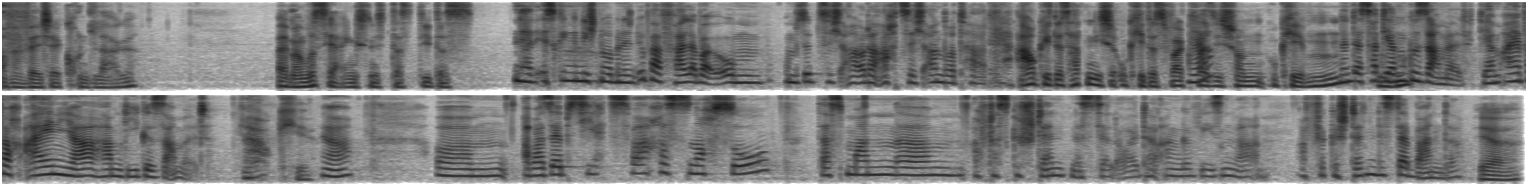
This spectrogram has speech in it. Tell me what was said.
Auf welcher Grundlage? Weil man wusste ja eigentlich nicht, dass die das. Nein, es ging nicht nur um den Überfall, aber um, um 70 oder 80 andere Taten. Ah, okay, das hatten nicht, okay, das war quasi ja? schon, okay. Hm. Das hat, die mhm. haben gesammelt. Die haben einfach ein Jahr haben die gesammelt. Ja, okay. Ja. Ähm, aber selbst jetzt war es noch so, dass man ähm, auf das Geständnis der Leute angewiesen war. Auf das Geständnis der Bande. Ja.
